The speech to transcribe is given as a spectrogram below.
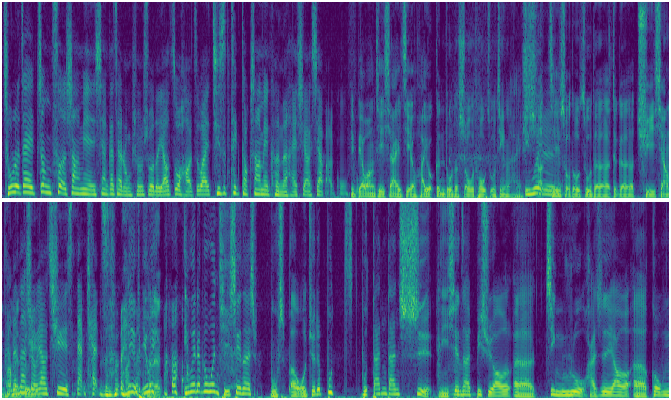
除了在政策上面像刚才荣兄说的要做好之外，其实 TikTok 上面可能还是要下把功夫。你不要忘记下一届还有更多的手头族进来，因为这些手头族的这个取向，他们那时候要去 Snapchat 之类。因为因为那个问题现在是不是呃，我觉得不不单单是你现在必须要呃进入，还是要呃攻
